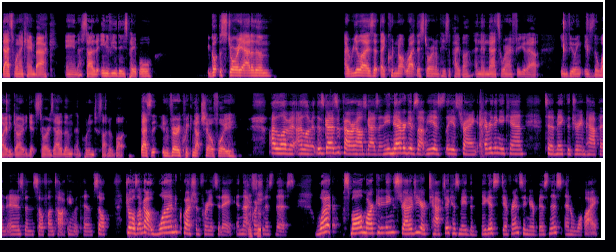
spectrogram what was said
that's when I came back and I started to interview these people, got the story out of them. I realized that they could not write their story on a piece of paper. And then that's where I figured out interviewing is the way to go to get stories out of them and put inside of a bot. That's in a very quick nutshell for you. I love it. I love it. This guy's a powerhouse, guys, and he never gives up. He is he is trying everything he can to make the dream happen. And it has been so fun talking with him. So, Jules, I've got one question for you today. And that Let's question is this What small marketing strategy or tactic has made the biggest difference in your business and why?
